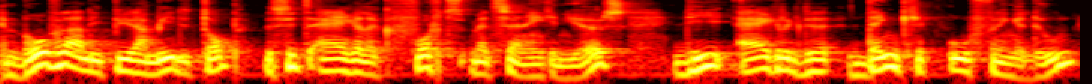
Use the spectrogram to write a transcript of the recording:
En bovenaan die piramidetop zit eigenlijk Ford met zijn ingenieurs, die eigenlijk de denkoefeningen doen.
